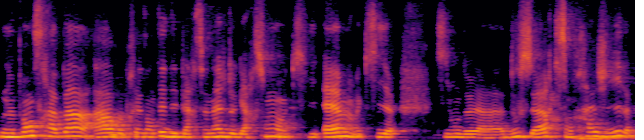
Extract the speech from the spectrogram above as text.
ne pensera pas à représenter des personnages de garçons qui aiment, qui qui ont de la douceur, qui sont fragiles,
